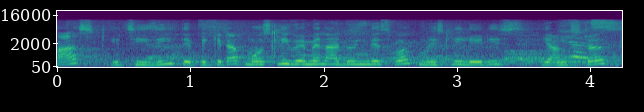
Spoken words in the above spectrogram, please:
fast. It's easy. They pick it up. Mostly women are doing this work. Mostly ladies, youngsters.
